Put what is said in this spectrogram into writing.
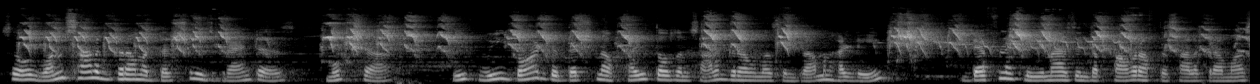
So one salagrama darshan is grant us moksha if we got the darshan of 5000 salagramas in Ramanhalli, definitely imagine the power of the salagramas,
